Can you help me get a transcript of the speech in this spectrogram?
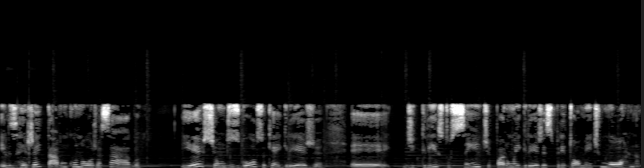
eles rejeitavam com nojo essa água. E este é um desgosto que a igreja é, de Cristo sente para uma igreja espiritualmente morna.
